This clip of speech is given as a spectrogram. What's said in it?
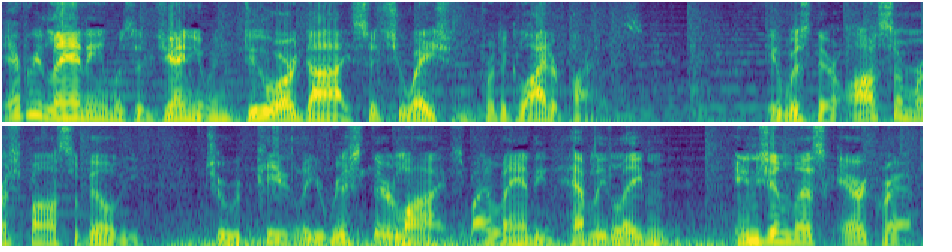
Every landing was a genuine do or die situation for the glider pilots. It was their awesome responsibility to repeatedly risk their lives by landing heavily laden, engineless aircraft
